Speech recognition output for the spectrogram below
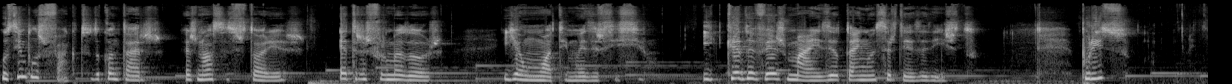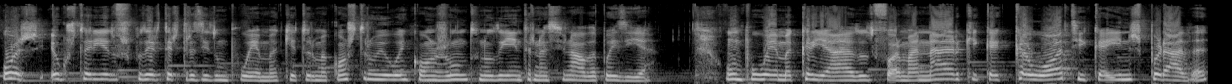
O simples facto de contar as nossas histórias é transformador e é um ótimo exercício. E cada vez mais eu tenho a certeza disto. Por isso, hoje eu gostaria de vos poder ter trazido um poema que a turma construiu em conjunto no Dia Internacional da Poesia um poema criado de forma anárquica, caótica e inesperada,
